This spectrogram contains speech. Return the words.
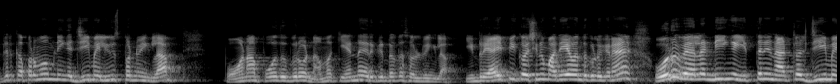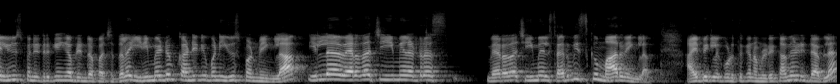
இதற்கப்புறமும் நீங்கள் ஜிமெயில் யூஸ் பண்ணுவீங்களா? போனால் போது ப்ரோ நமக்கு என்ன இருக்குன்றத சொல்வீங்களா? இன்றைய ஐபி கொஷினும் அதே வந்து கொடுக்குறேன். ஒருவேளை நீங்கள் இத்தனை நாட்கள் ஜிமெயில் யூஸ் பண்ணிட்டு இருக்கீங்க அப்படின்ற பட்சத்தில் இனிமேட்டும் கண்டினியூ பண்ணி யூஸ் பண்ணுவீங்களா? இல்லை வேறு ஏதாச்சும் இமெயில் அட்ரஸ் வேறு ஏதாச்சும் இமெயில் சர்வீஸ்க்கு மாறுவீங்களா? ஐபிக்கில் கொடுத்துக்க நம்மளுடைய கம்யூனிட்டி டேப்பில்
